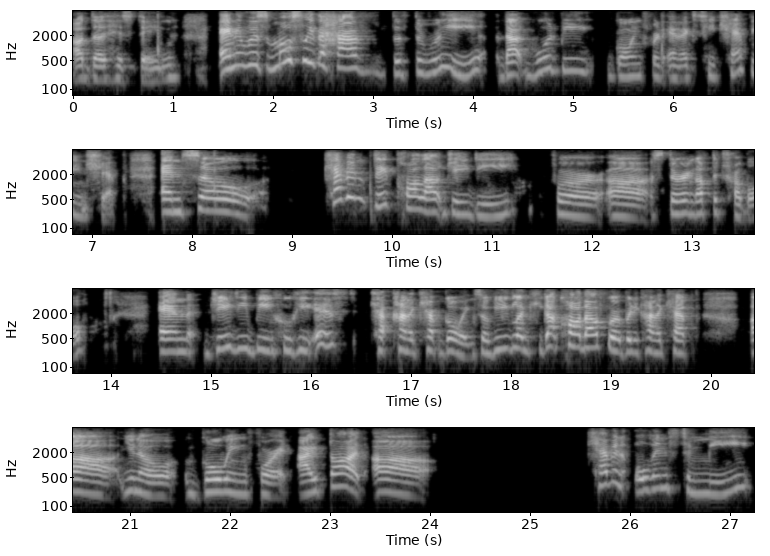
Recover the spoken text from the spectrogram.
uh, did his thing, and it was mostly to have the three that would be going for the NXT Championship. And so Kevin did call out JD for uh, stirring up the trouble and JD being who he is kept kind of kept going. So he like he got called out for it, but he kind of kept uh you know going for it i thought uh kevin owens to me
